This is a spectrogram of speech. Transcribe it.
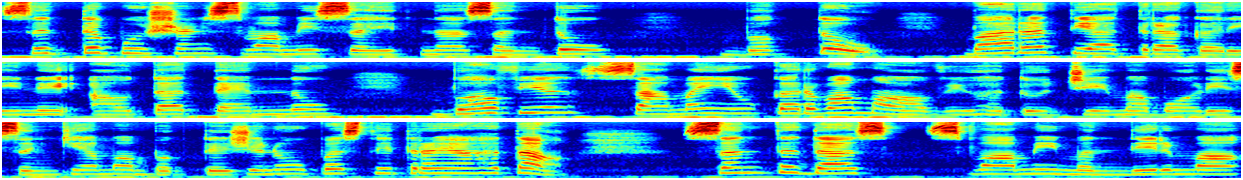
સિદ્ધભૂષણ સ્વામી સહિતના સંતો, ભક્તો ભારત યાત્રા કરીને આવતા તેમનું ભવ્ય સામયુ કરવામાં આવ્યું હતું, જેમાં બોડી સંખ્યામાં ભક્તજનો ઉપસ્થિત રહ્યા હતા. સંતદાસ સ્વામી મંદિરમાં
